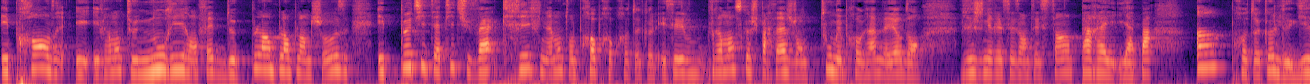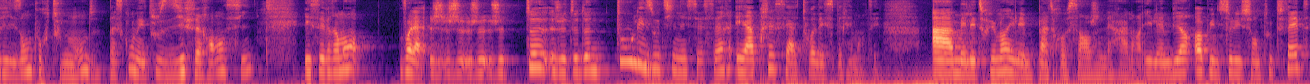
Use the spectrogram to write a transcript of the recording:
et prendre et, vraiment te nourrir en fait de plein plein plein de choses et petit à petit tu vas créer finalement ton propre protocole et c'est vraiment ce que je partage dans tous mes programmes d'ailleurs dans régénérer ses intestins pareil il n'y a pas un protocole de guérison pour tout le monde parce qu'on est tous différents aussi et c'est vraiment voilà, je, je, te, je te donne tous les outils nécessaires et après c'est à toi d'expérimenter. Ah, mais l'être humain, il aime pas trop ça en général. Hein. Il aime bien, hop, une solution toute faite,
